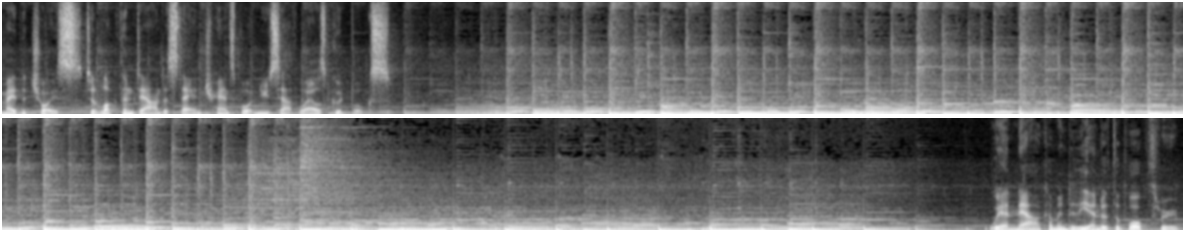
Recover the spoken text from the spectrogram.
made the choice to lock them down to stay in Transport New South Wales good books. We are now coming to the end of the walkthrough.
